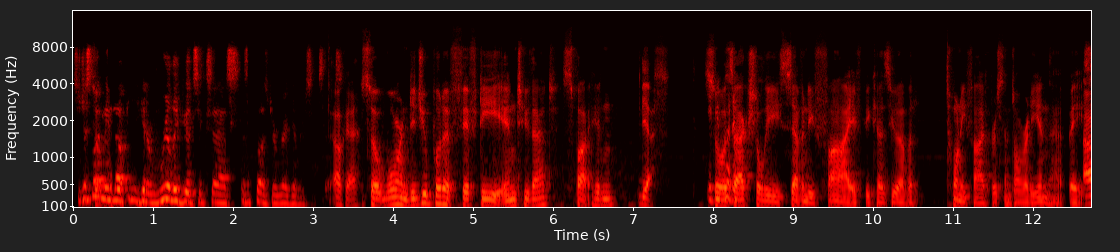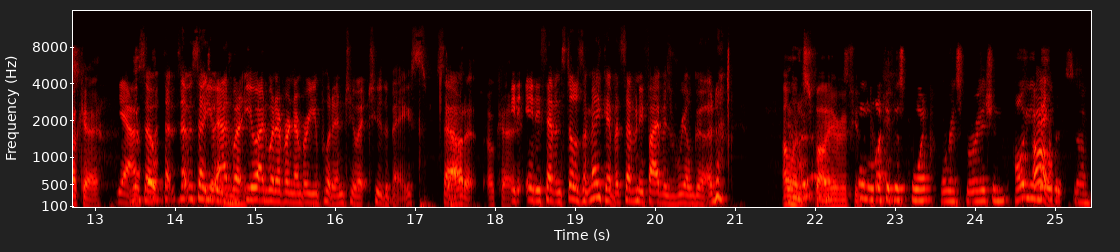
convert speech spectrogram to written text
So just let me know if you get a really good success as opposed to a regular success. Okay. So Warren, did you put a 50 into that spot hidden? Yes. If so it's put a- actually 75 because you have a 25% already in that base. Okay. Yeah, Yeah, so so- so, so you add what you add whatever number you put into it to the base. So Got it. Okay. 80 87 still doesn't make it, but 75 is real good. I'll Yeah, I don't inspire if you. spend luck at this point or inspiration. All you Oh. know is um,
